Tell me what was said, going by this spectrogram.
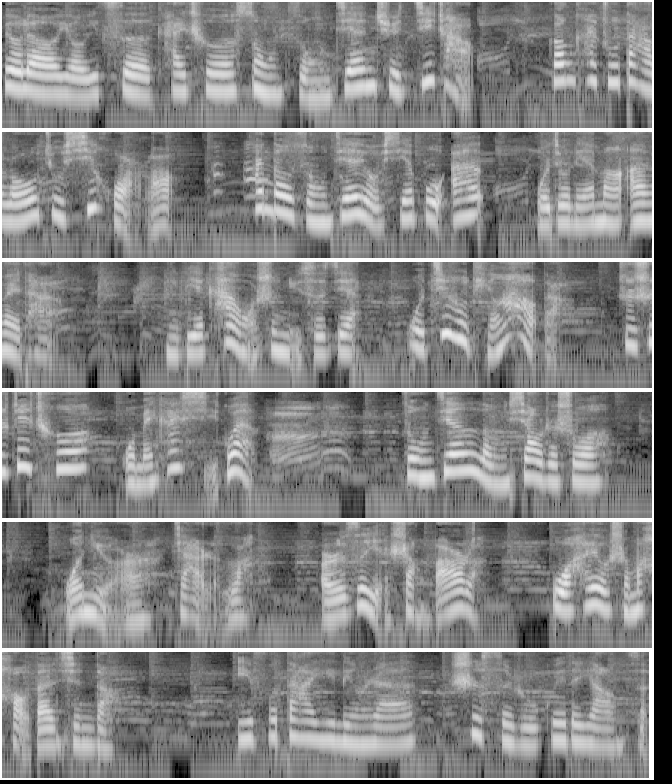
六六有一次开车送总监去机场，刚开出大楼就熄火了。看到总监有些不安，我就连忙安慰他：“你别看我是女司机，我技术挺好的，只是这车我没开习惯。”总监冷笑着说：“我女儿嫁人了，儿子也上班了，我还有什么好担心的？”一副大义凛然、视死如归的样子。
